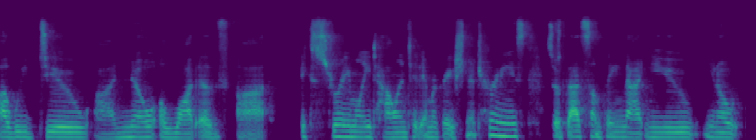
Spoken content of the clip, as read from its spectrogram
uh, we do uh, know a lot of extremely talented immigration attorneys. So if that's something that you you know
